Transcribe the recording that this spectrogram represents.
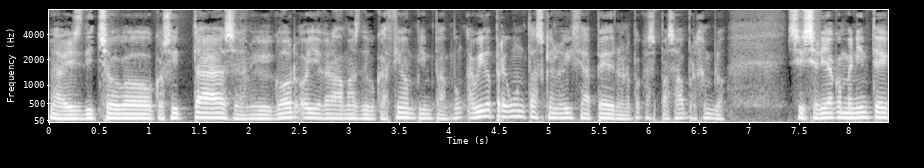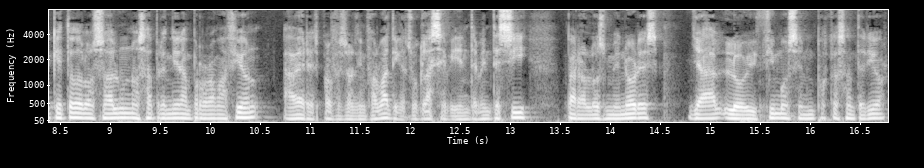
Me habéis dicho cositas, el amigo Igor, oye, graba más de educación, pim pam pum. Ha habido preguntas que no hice a Pedro en épocas pasado, por ejemplo, si sería conveniente que todos los alumnos aprendieran programación. A ver, es profesor de informática, en su clase evidentemente sí. Para los menores ya lo hicimos en un podcast anterior.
